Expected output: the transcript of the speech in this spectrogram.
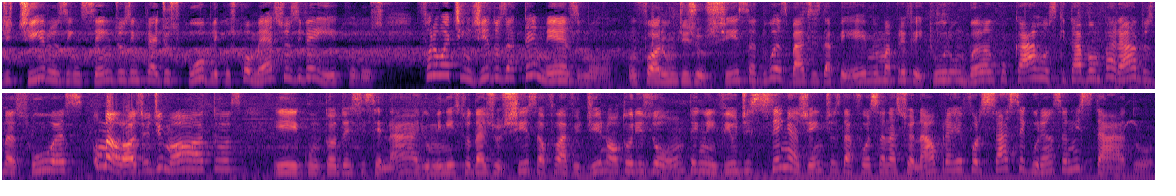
de tiros e incêndios em prédios públicos, comércios e veículos. Foram atingidos até mesmo um fórum de justiça, duas bases da PM, uma prefeitura, um banco, carros que estavam parados nas ruas, uma loja de motos e com todo esse cenário, o ministro da Justiça, Flávio Dino, autorizou ontem o envio de 100 agentes da Força Nacional para reforçar a segurança no estado.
